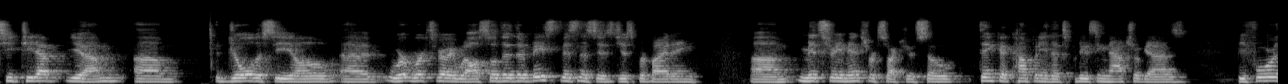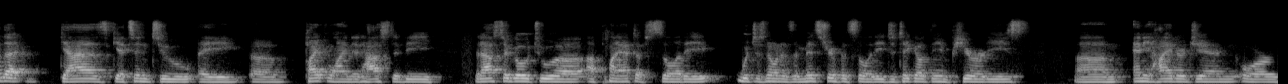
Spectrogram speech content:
TWM, um, Joel, the CEO, uh, works very well. So their, their base business is just providing um, midstream infrastructure. So think a company that's producing natural gas. Before that gas gets into a pipeline, it has to be it has to go to a, a, plant, a facility, which is known as a midstream facility, to take out the impurities, um, any hydrogen or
